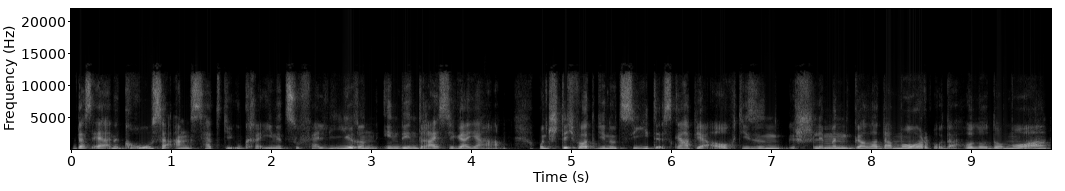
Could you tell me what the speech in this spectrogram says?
dass er eine große Angst hat, die Ukraine zu verlieren in den 30er Jahren. Und Stichwort Genozid, es gab ja auch diesen schlimmen Galadomor oder Holodomor,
